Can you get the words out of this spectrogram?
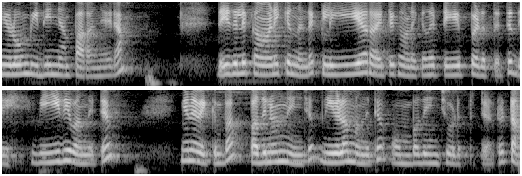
നീളവും വീതിയും ഞാൻ പറഞ്ഞുതരാം. ഇതിൽ കാണിക്കുന്നുണ്ട്. ക്ലിയർ ആയിട്ട് കാണിക്കുന്നത് ടേപ്പ് എടുത്തിട്ട് ദേ വീതി വന്നിട്ട് ഇങ്ങനെ വെക്കുമ്പോൾ പതിനൊന്ന് ഇഞ്ചും നീളം വന്നിട്ട് ഒമ്പത് ഇഞ്ചും എടുത്തിട്ടുണ്ട് കേട്ടോ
